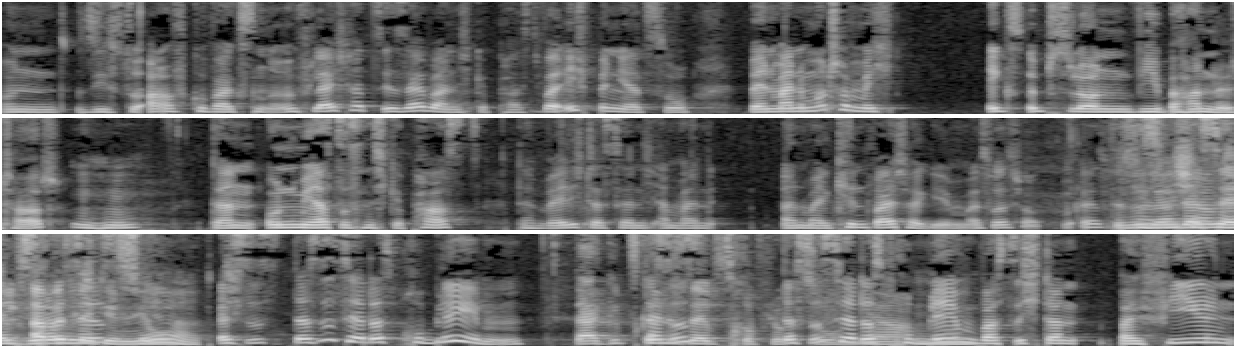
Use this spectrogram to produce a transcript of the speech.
und sie ist so aufgewachsen und vielleicht hat es ihr selber nicht gepasst. Weil ich bin jetzt so, wenn meine Mutter mich XY wie behandelt hat, Mhm. dann, und mir hat das nicht gepasst, dann werde ich das ja nicht an mein, an mein Kind weitergeben. Weißt du, was ich weißt du, Das ist wieder sie aber es Selbstreflexion. ist, es ist, das ist ja das Problem. Da gibt es keine Das ist, Selbstreflexion. das ist ja das Ja. Problem, was ich dann bei vielen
